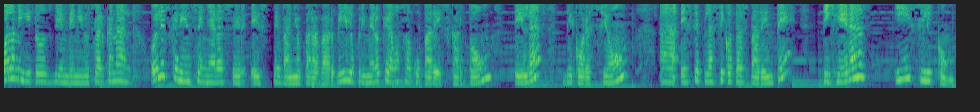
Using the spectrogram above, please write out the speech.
Hola amiguitos, bienvenidos al canal. Hoy les quería enseñar a hacer este baño para Barbie. Lo primero que vamos a ocupar es cartón, tela, decoración, uh, este plástico transparente, tijeras y silicón.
